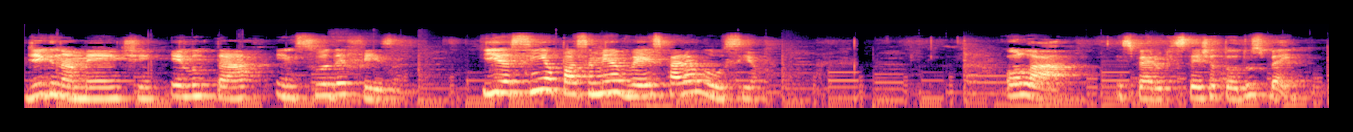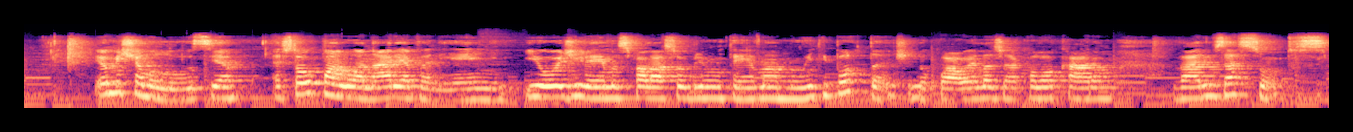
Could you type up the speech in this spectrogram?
dignamente e lutar em sua defesa. E assim eu passo a minha vez para a Lúcia. Olá, espero que esteja todos bem. Eu me chamo Lúcia, estou com a Luanara e a Vaniene e hoje iremos falar sobre um tema muito importante, no qual elas já colocaram vários assuntos.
